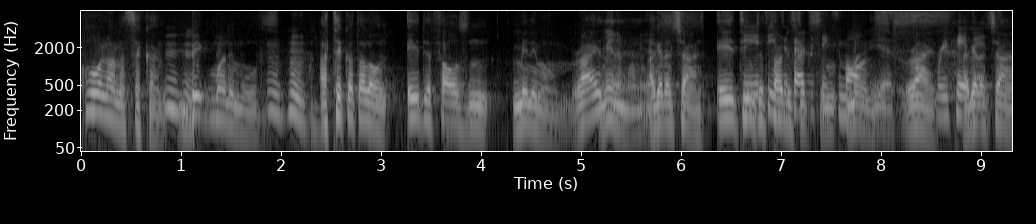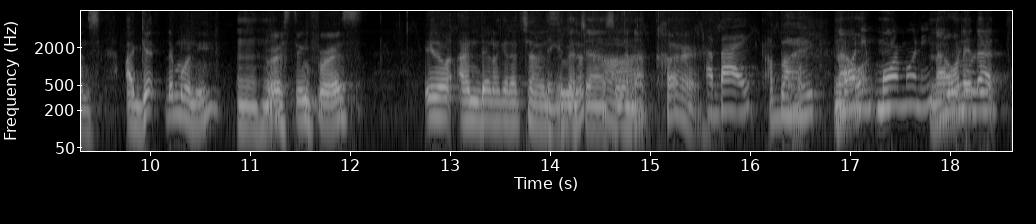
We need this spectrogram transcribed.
Hold on a 2nd Mm-hmm. Big money moves. I take out a loan, 80,000 minimum, right? Minimum, I get a chance. 18, 18 to to 36, 36 months. months. Yes. Right. I get a chance. I get the money, Mm-hmm. first thing first, you know, and then I get a chance You to get win a chance to car, win a car. A bike. a bike. Now- money, more money. Not More only money. that,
